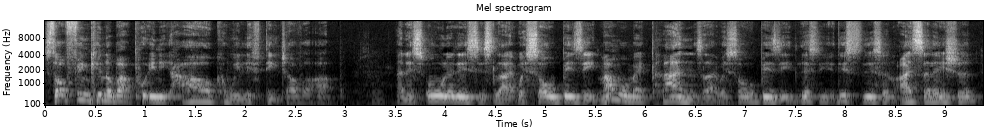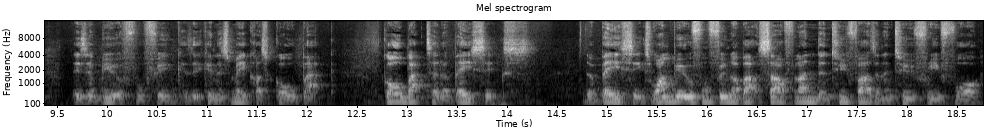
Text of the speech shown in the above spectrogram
Stop thinking about putting it. How can we lift each other up? And it's all of this. It's like we're so busy. Man will make plans. Like we're so busy. Listen, this listen. Isolation is a beautiful thing because it can just make us go back, go back to the basics, the basics. One beautiful thing about South London, 2002, 3, 4,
